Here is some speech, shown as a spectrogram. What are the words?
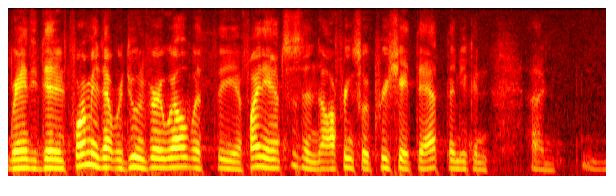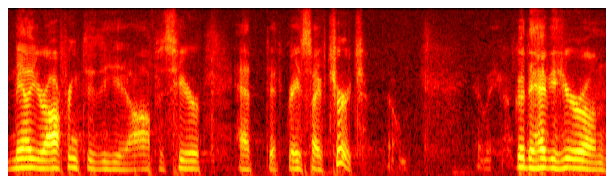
Randy did inform me that we're doing very well with the finances and offerings, so we appreciate that. Then you can uh, mail your offering to the office here at, at Grace Life Church. So, good to have you here on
